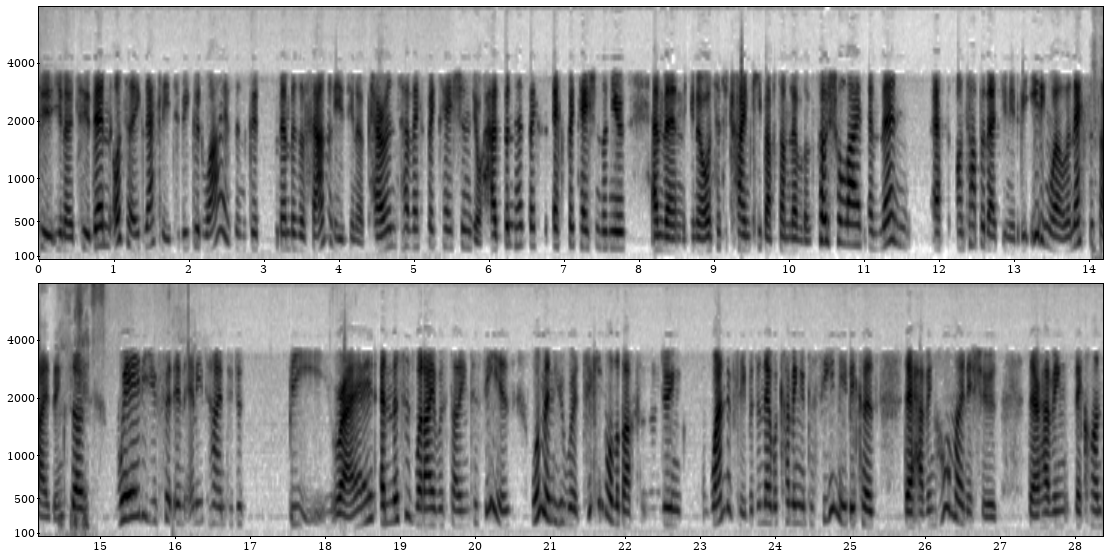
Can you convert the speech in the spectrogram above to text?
to you know to then also exactly to be good wives and good members of families. You know parents have expectations your husband has ex- expectations on you and then you know also to try and keep up some level of social life. And then at, on top of that you need to be eating well and exercising. So yes. where do you fit in any time to just be right? And this is what i was starting to see is women who were ticking all the boxes and doing wonderfully but then they were coming in to see me because they're having hormone issues they're having, they can't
